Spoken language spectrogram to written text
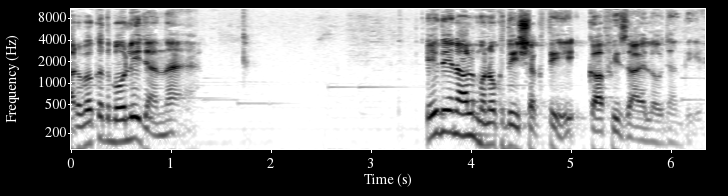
ਹਰ ਵਕਤ ਬੋਲੀ ਜਾਂਦਾ ਹੈ ਇਹਦੇ ਨਾਲ ਮਨੁੱਖ ਦੀ ਸ਼ਕਤੀ ਕਾਫੀ ਜ਼ਾਇਲ ਹੋ ਜਾਂਦੀ ਹੈ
